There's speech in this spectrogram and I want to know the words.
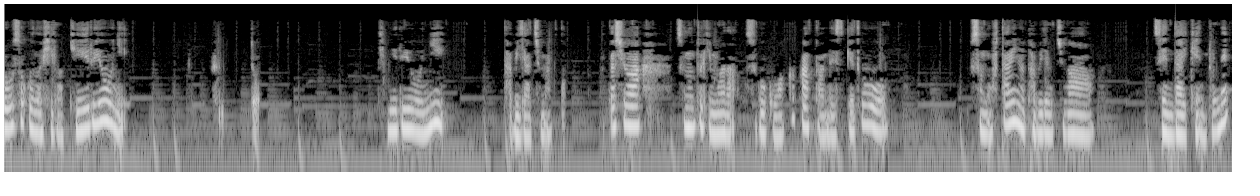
ろうそくの火が消えるように、ふっと、消えるように旅立ちました。私はその時まだすごく若かったんですけど、その二人の旅立ちが、仙台県とね、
